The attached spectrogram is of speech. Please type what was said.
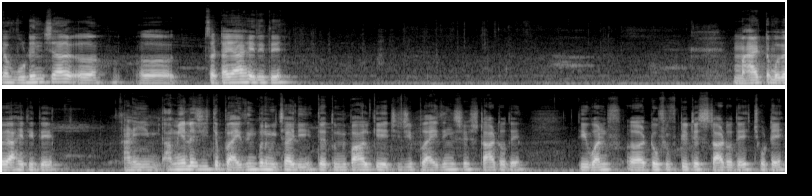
या वुडनच्या चटया आहेत इथे. मॅट वगैरे आहे तिथे आणि आम्ही याला जिथे प्रायझिंग पण विचारली. तर तुम्ही पाहाल की याची जी प्रायझिंग स्टार्ट होते ती वन टू फिफ्टी ते स्टार्ट होते छोटे.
